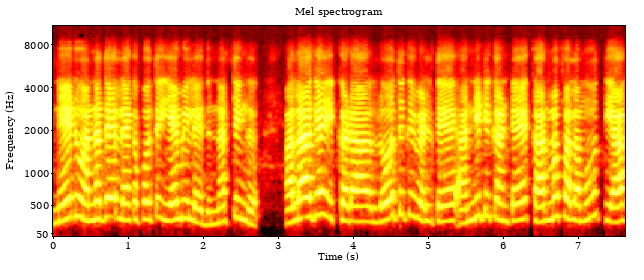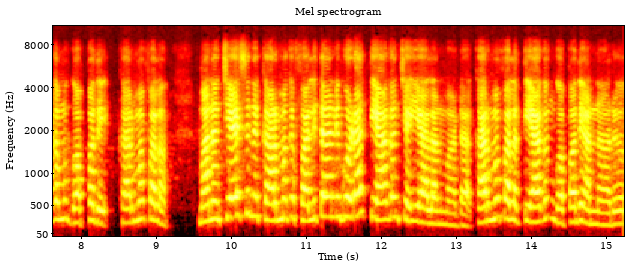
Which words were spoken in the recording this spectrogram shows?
నేను అన్నదే లేకపోతే ఏమీ లేదు. నథింగ్ అలాగే ఇక్కడ లోతుకి వెళ్తే అన్నిటికంటే కర్మఫలము త్యాగము గొప్పది. కర్మఫలం. మనం చేసిన కర్మకి ఫలితాన్ని కూడా త్యాగం చెయ్యాలన్నమాట. కర్మఫల త్యాగం గొప్పది అన్నారు.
